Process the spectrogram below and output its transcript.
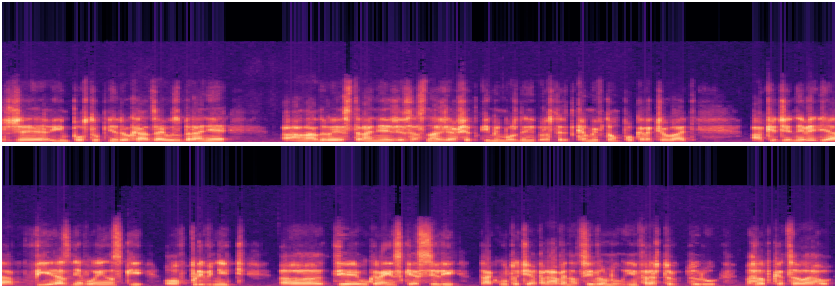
že im postupne dochádzajú zbranie a na druhej strane, že sa snažia všetkými možnými prostriedkami v tom pokračovať. A keďže nevedia výrazne vojensky ovplyvniť E, tie ukrajinské sily tak útočia práve na civilnú infraštruktúru v hĺbke celého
